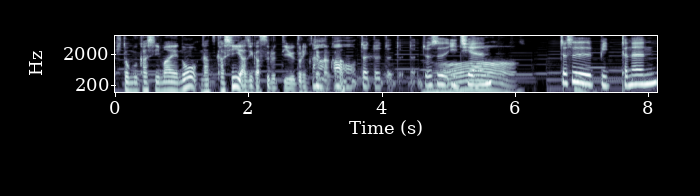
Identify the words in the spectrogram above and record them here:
一昔前の懐かしい味がするっていうドリンク店なんかな？哦哦，对对对对对，就是以前就是比可能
